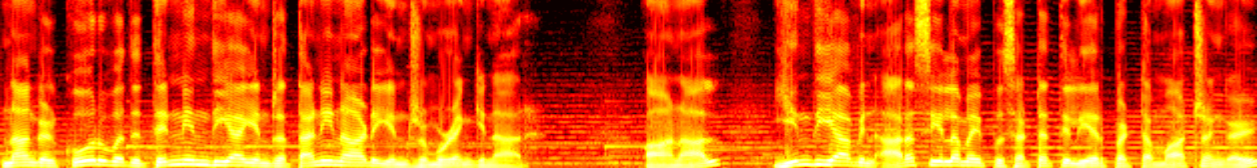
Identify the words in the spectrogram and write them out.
நாங்கள் கோருவது தென்னிந்தியா என்ற தனி நாடு என்று முழங்கினார். ஆனால் இந்தியாவின் அரசியலமைப்பு சட்டத்தில் ஏற்பட்ட மாற்றங்கள்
